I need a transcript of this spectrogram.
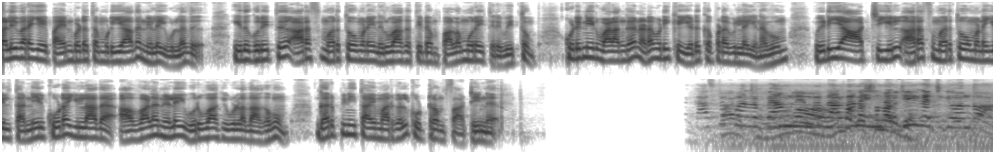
கழிவறையை பயன்படுத்த முடியாத நிலை உள்ளது. இதுகுறித்து அரசு மருத்துவமனை நிர்வாகத்திடம் பலமுறை தெரிவித்தும் குடிநீர் வழங்க நடவடிக்கை எடுக்கப்படவில்லை எனவும் விடியா ஆட்சியில் அரசு மருத்துவமனையில் தண்ணீர் கூட இல்லாத அவ்வள நிலை உருவாகியுள்ளதாகவும் கர்ப்பிணி தாய்மார்கள் குற்றம் சாட்டினர். கஷ்டப்படுற ஃபேமிலின்றதால தானே இந்த ஜிஹெச்க்கு வந்தோம்.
